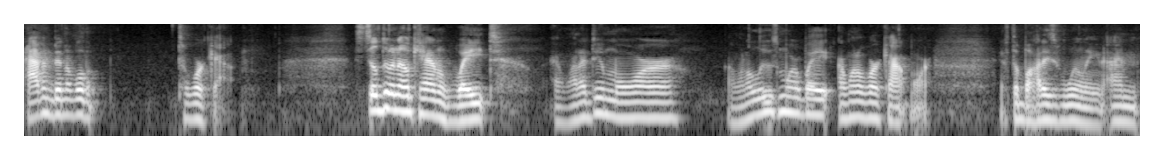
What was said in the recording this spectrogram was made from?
haven't been able to, to work out. Still doing okay on weight. I want to do more. I want to lose more weight. I want to work out more if the body's willing. I'm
